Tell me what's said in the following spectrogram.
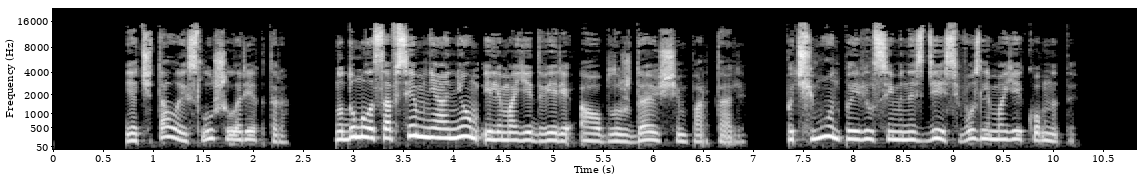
Я читала и слушала ректора, но думала совсем не о нем или моей двери, а о блуждающем портале. Почему он появился именно здесь, возле моей комнаты?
